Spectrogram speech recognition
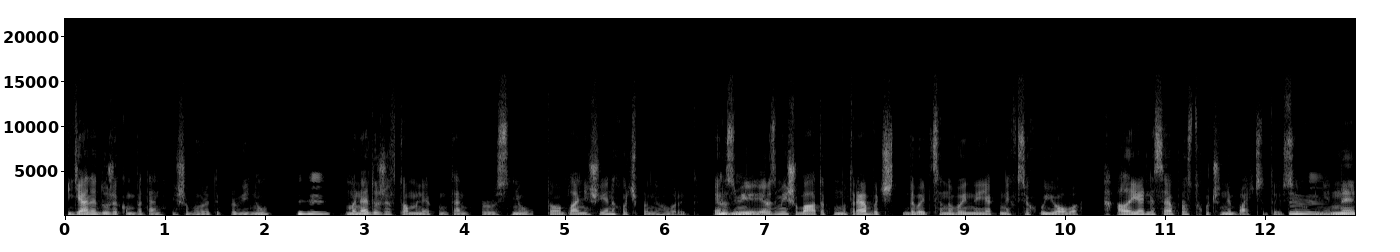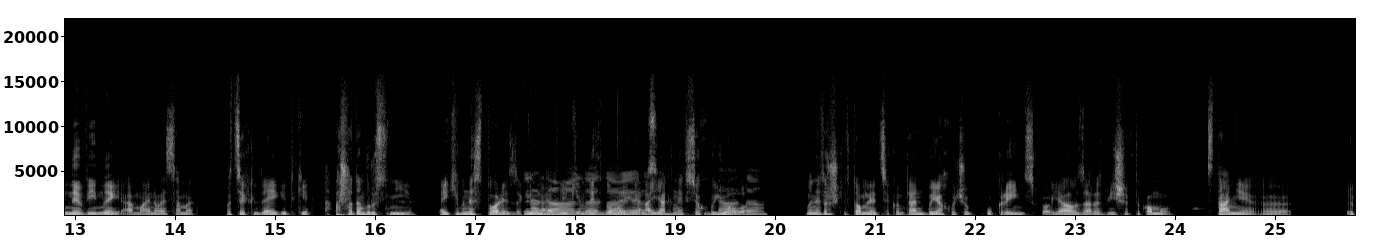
я не дуже компетентний, щоб говорити про війну. Мгм. Мене дуже втомлює контент про русню, в тому плані, що я не хочу про них говорити. Я Мгм. розумію, я розумію, що багато кому треба дивитися новини, як в них все хуйово. Але я для себе просто хочу не бачити тої всієї хуйні. Не, не війни, а маю на увазі саме оцих людей, які такі, а що там в русні? А які вони сторіс закидають, а Ну да, які в них да, новини, а як не все хуйово. да. Мене трошки втомлює цей контент, бо я хочу українського. Я зараз більше в такому стані е, е,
